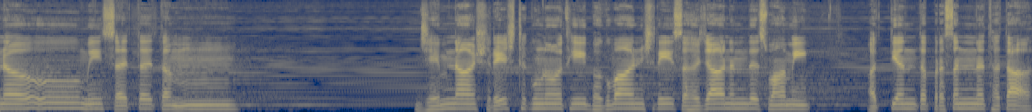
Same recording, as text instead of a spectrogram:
નૌમિ સતતમ જેમના શ્રેષ્ઠ ગુણોથી ભગવાન શ્રી સહજાનંદ સ્વામી અત્યંત પ્રસન્ન થતા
